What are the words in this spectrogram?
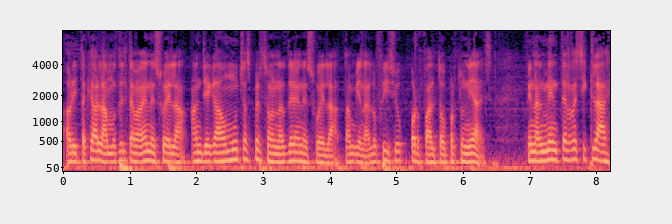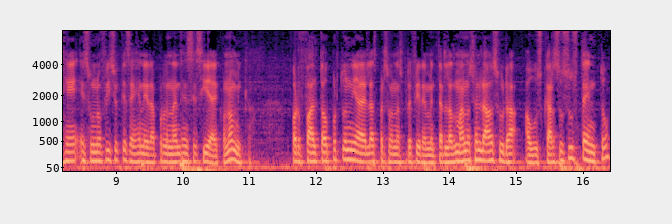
Ahorita que hablamos del tema de Venezuela, han llegado muchas personas de Venezuela también al oficio por falta de oportunidades. Finalmente, el reciclaje es un oficio que se genera por una necesidad económica. Por falta de oportunidades, las personas prefieren meter las manos en la basura a buscar su sustento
